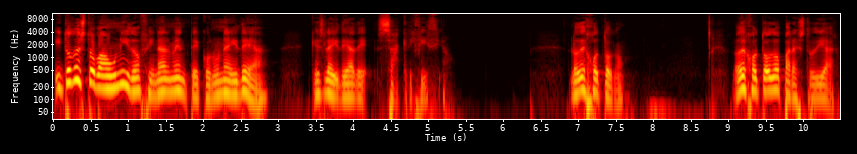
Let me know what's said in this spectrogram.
Y todo esto va unido finalmente con una idea, que es la idea de sacrificio. Lo dejo todo. Lo dejo todo para estudiar.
